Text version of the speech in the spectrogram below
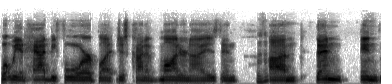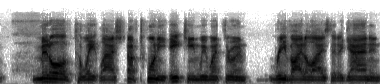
what we had had before, but just kind of modernized. And mm-hmm. um, then in middle of to late last of 2018, we went through and revitalized it again and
